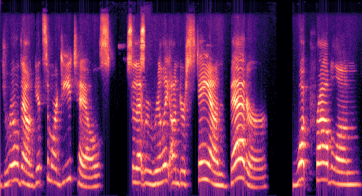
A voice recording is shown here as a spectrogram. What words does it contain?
drill down get some more details so that we really understand better what problem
